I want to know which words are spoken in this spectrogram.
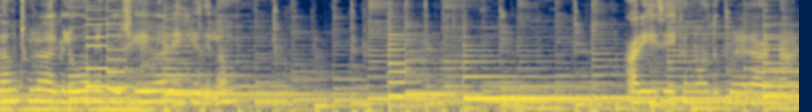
বাদাম ছোলা এগুলোও আমি গুছিয়ে এবার রেখে দিলাম। আর এই যে এখানে আমার দুপুরে রান্না।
